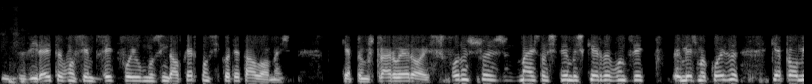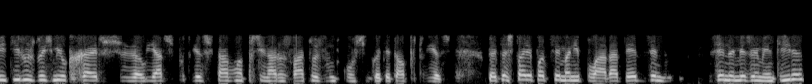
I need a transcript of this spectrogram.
de direita vão sempre dizer que foi o Mozinho de Alquerque com 50 e tal homens que é para mostrar o herói. Se forem as pessoas mais da extrema-esquerda, vão dizer a mesma coisa, que é para omitir os 2 mil guerreiros aliados portugueses que estavam a pressionar os vatos junto com os 50 e tal portugueses. Portanto, a história pode ser manipulada até dizendo, dizendo a mesma mentira,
